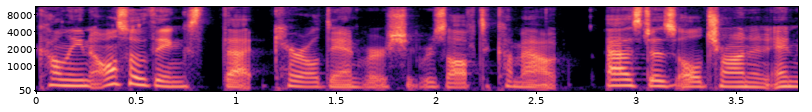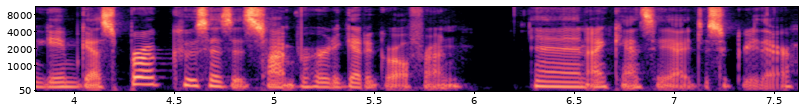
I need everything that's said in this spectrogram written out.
Colleen also thinks that Carol Danvers should resolve to come out, as does Ultron and Endgame guest Brooke, who says it's time for her to get a girlfriend. And I can't say I disagree there.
